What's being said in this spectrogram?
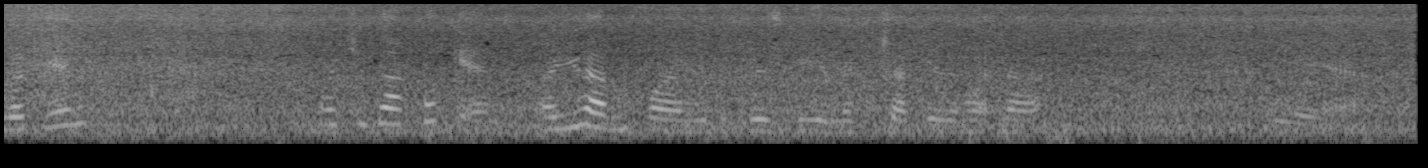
looking. What you got cooking? Are you having fun with the frisbee and the chucking and whatnot? Yeah.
